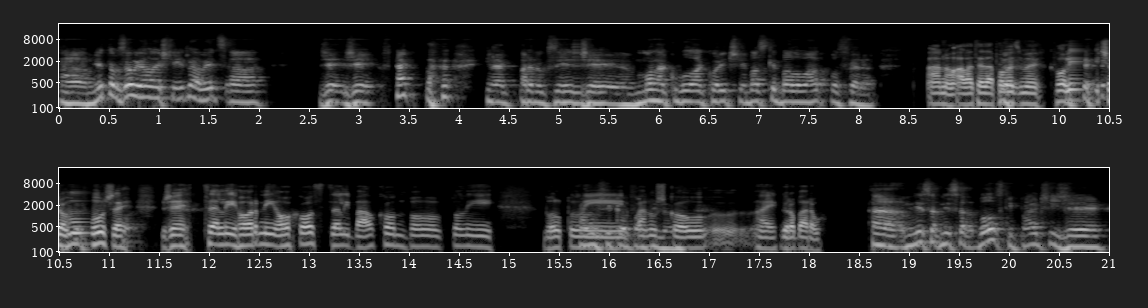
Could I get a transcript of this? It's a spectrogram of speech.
A mne tam zaujala ešte jedna vec a že, že tak, inak paradoxne, že v Monaku bola konečne basketbalová atmosféra. Áno, ale teda povedzme kvôli čomu, že, že celý horný ochos, celý balkón bol plný, bol plný fanúškov aj grobarov. A mne sa, mne sa bolsky páči, že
